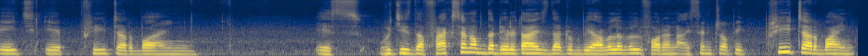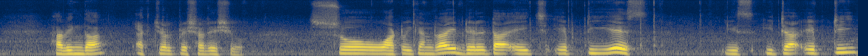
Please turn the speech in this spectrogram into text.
H a free turbine S which is the fraction of the delta H that would be available for an isentropic free turbine having the actual pressure ratio. So, what we can write delta H F T S is eta F T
